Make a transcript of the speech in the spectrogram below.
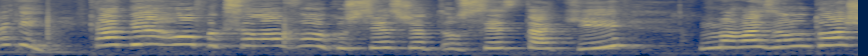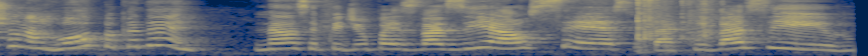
Aqui, cadê a roupa que você lavou? Que o cesto, já, o cesto tá aqui, mas eu não tô achando a roupa, cadê? Não, você pediu pra esvaziar o cesto. Tá aqui vazio.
